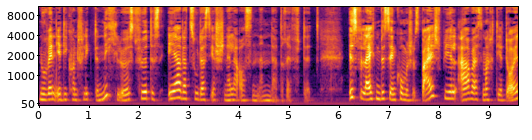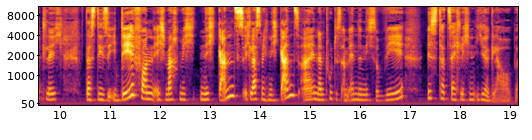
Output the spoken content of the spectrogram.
Nur wenn ihr die Konflikte nicht löst, führt es eher dazu, dass ihr schneller auseinanderdriftet. Ist vielleicht ein bisschen ein komisches Beispiel, aber es macht dir deutlich, dass diese Idee von ich mache mich nicht ganz, ich lasse mich nicht ganz ein, dann tut es am Ende nicht so weh, ist tatsächlich ein Irrglaube.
